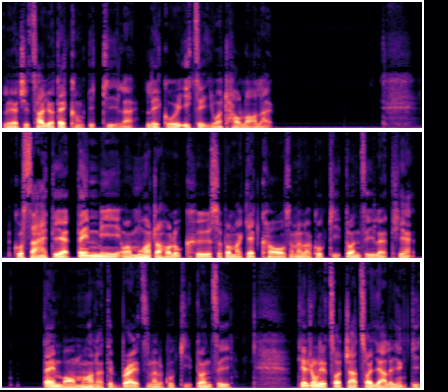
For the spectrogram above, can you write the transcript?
เหลือชิเศร้ายอดเต่ของกิกีละเลยกูอีจีอยู่เท่าหล่อละกูสาเหตุเต็มมีว่ามัวจะหลูกคือซูเปอร์มาร์เก็ตคอลสำหรับเรากูกี่ต้นสีเลยเทียเต้หมอมอละที่เบรดสำหรับเรากูกี่ต้นสีเทียจงเลี้ยจจัดจอยาเลยยังกี่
